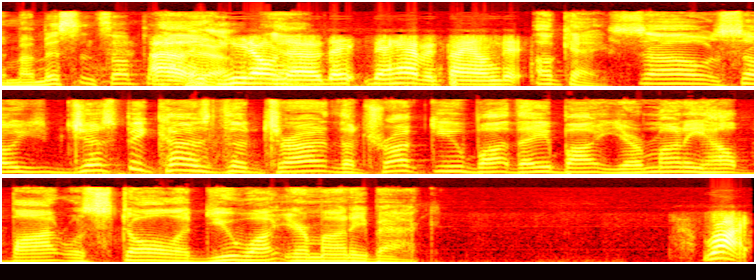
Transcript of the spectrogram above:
Am I missing something? Uh, Yeah. He don't Yeah. know. They they haven't found it. Okay, so so just because the truck the truck you bought they bought your money helped bought was stolen, you want your money back. Right.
